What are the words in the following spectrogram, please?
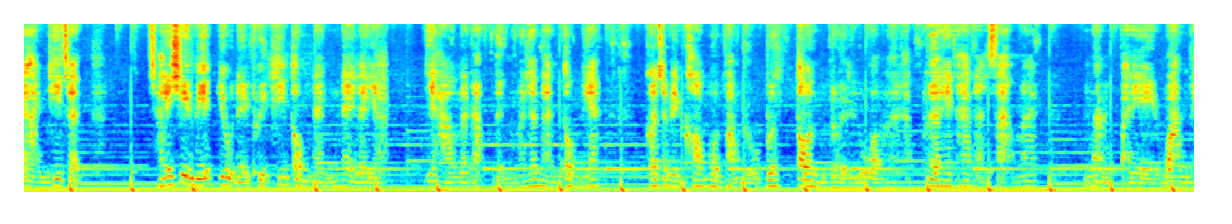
การที่จะใช้ชีวิตอยู่ในพื้นที่ตรงนั้นในระยะยาวระดับหนึ่ง เพราะฉะนั้นตรงเนี้ยก็จะเป็นข้อมูลความรู้เบื้องต้นโดยรวมนะครับ เพื่อให้ท่านสามารถนำไปวางแผ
